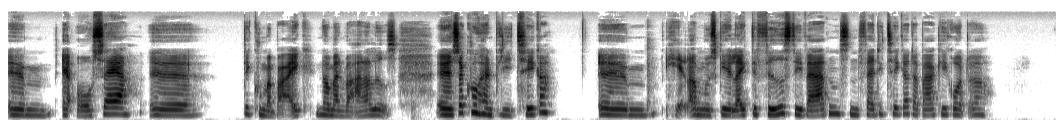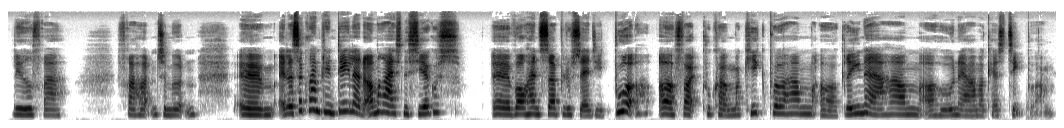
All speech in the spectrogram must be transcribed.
øh, af årsager. Øh, det kunne man bare ikke, når man var anderledes. Øh, så kunne han blive tigger, Øh, heller måske heller ikke det fedeste i verden, sådan en fattig tigger, der bare gik rundt og levede fra, fra hånden til munden. Øh, eller så kunne han blive en del af et omrejsende cirkus, øh, hvor han så blev sat i et bur, og folk kunne komme og kigge på ham, og grine af ham, og håne af ham, og kaste ting på ham,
